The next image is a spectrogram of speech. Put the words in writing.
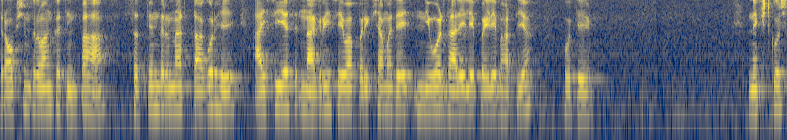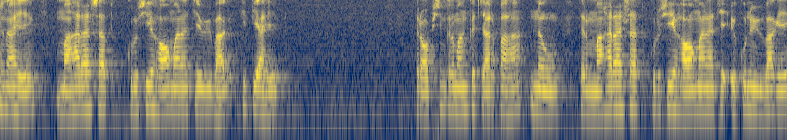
तर ऑप्शन क्रमांक तीन पहा. सत्येंद्रनाथ टागोर हे आय सी एस नागरी सेवा परीक्षामध्ये निवड झालेले पहिले भारतीय होते. नेक्स्ट क्वेश्चन आहे महाराष्ट्रात कृषी हवामानाचे विभाग किती आहेत? तर ऑप्शन क्रमांक चार पहा नऊ. तर महाराष्ट्रात कृषी हवामानाचे एकूण विभागे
